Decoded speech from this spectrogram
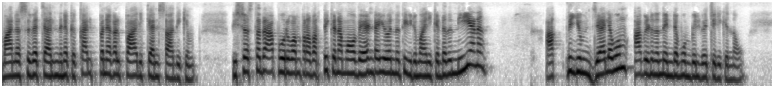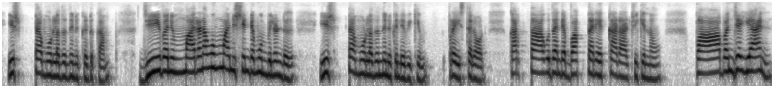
മനസ്സ് വെച്ചാൽ നിനക്ക് കൽപ്പനകൾ പാലിക്കാൻ സാധിക്കും. വിശ്വസ്തതാപൂർവം പ്രവർത്തിക്കണമോ വേണ്ടയോ എന്ന് തീരുമാനിക്കേണ്ടത് നീയാണ്. അഗ്നിയും ജലവും അവിടുന്ന് നിന്റെ മുമ്പിൽ വെച്ചിരിക്കുന്നു. ഇഷ്ടമുള്ളത് നിനക്കെടുക്കാം ജീവനും മരണവും മനുഷ്യന്റെ മുമ്പിലുണ്ട്. ഇഷ്ടമുള്ളത് നിനക്ക് ലഭിക്കും. പ്രൈസ്തലോഡ് കർത്താവ് തന്റെ ഭക്തരെ കടാക്ഷിക്കുന്നു. പാപം ചെയ്യാൻ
